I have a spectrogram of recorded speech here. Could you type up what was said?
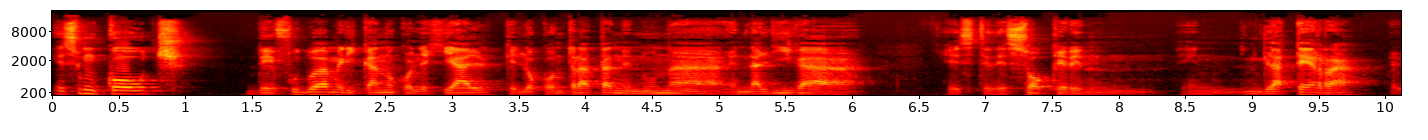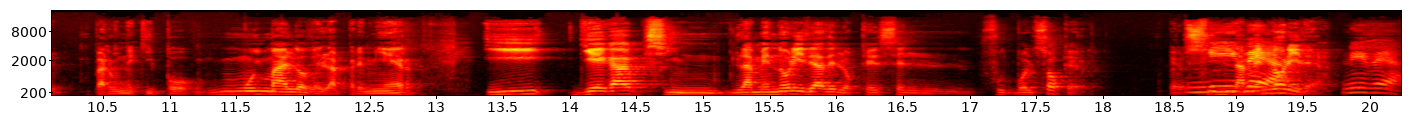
es un coach de fútbol americano colegial que lo contratan en una en la liga este, de soccer en, en Inglaterra para un equipo muy malo de la Premier y llega sin la menor idea de lo que es el fútbol soccer, pero sin la menor idea. Ni idea.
